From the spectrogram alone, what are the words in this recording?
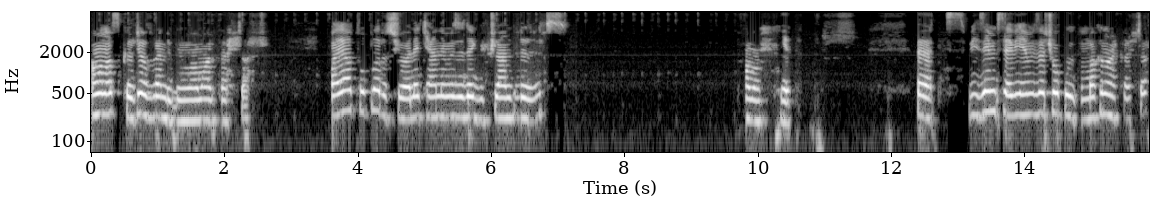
Ama nasıl kıracağız ben de bilmiyorum arkadaşlar. Bayağı toplarız şöyle. Kendimizi de güçlendiririz. Tamam yeter. Evet. Bizim seviyemize çok uygun. Bakın arkadaşlar.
